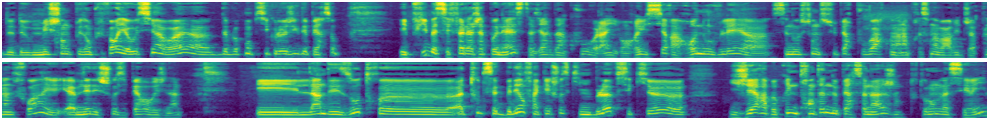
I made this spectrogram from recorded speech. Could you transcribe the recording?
de, de méchants de plus en plus forts, il y a aussi un vrai euh, développement psychologique des persos. Et puis, bah, c'est fait à la japonaise, c'est-à-dire que d'un coup, voilà, ils vont réussir à renouveler euh, ces notions de super pouvoir qu'on a l'impression d'avoir vu déjà plein de fois et, amener des choses hyper originales. Et l'un des autres euh, atouts de cette BD, enfin quelque chose qui me bluffe, c'est que euh, gère à peu près une trentaine de personnages tout au long de la série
